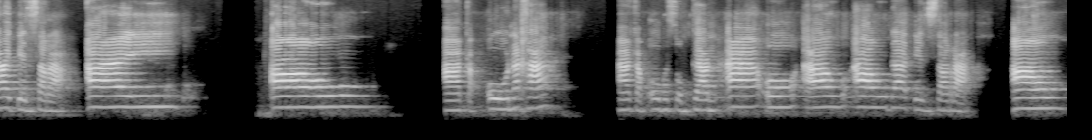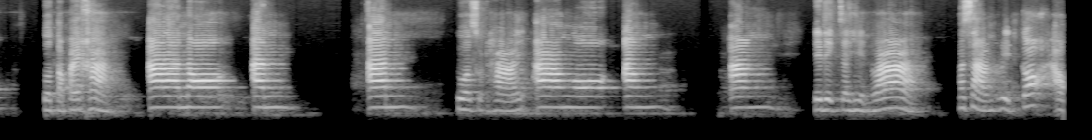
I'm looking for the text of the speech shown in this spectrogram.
ได้เป็นสระไอเอา R กับ O นะคะ R กับ O ผสมกัน R O เอาเอาได้เป็นสระ เอา ตัวต่อไปค่ะอานออัน อัน ตัวสุดท้ายองออัง อัง เด็กๆจะเห็นว่า ภาษาอังกฤษก็เอา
